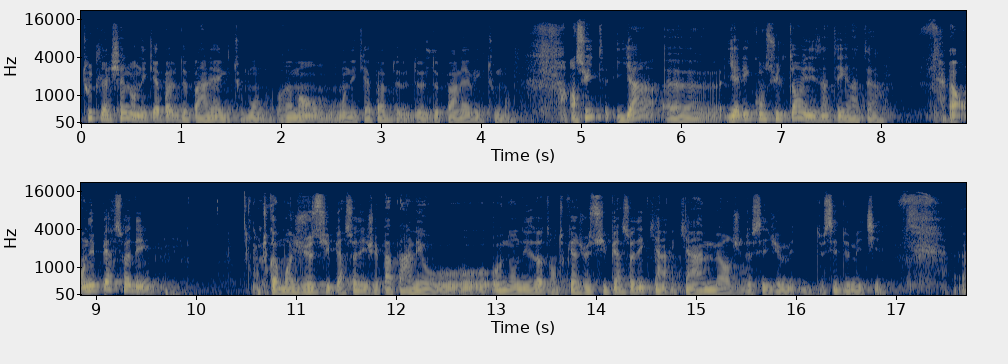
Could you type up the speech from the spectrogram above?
toute la chaîne, on est capable de parler avec tout le monde. Vraiment, on est capable de, parler avec tout le monde. Ensuite, il y, a, euh, il y a les consultants et les intégrateurs. Alors, on est persuadé, en tout cas, moi, je suis persuadé, je ne vais pas parler au, nom des autres, en tout cas, je suis persuadé qu'il y, a un merge de ces, de ces deux métiers. Euh,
